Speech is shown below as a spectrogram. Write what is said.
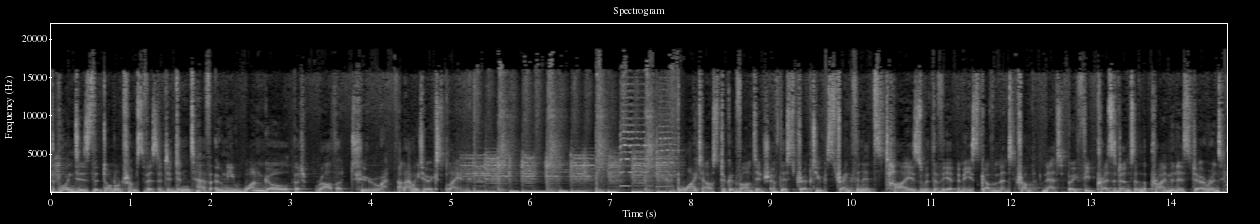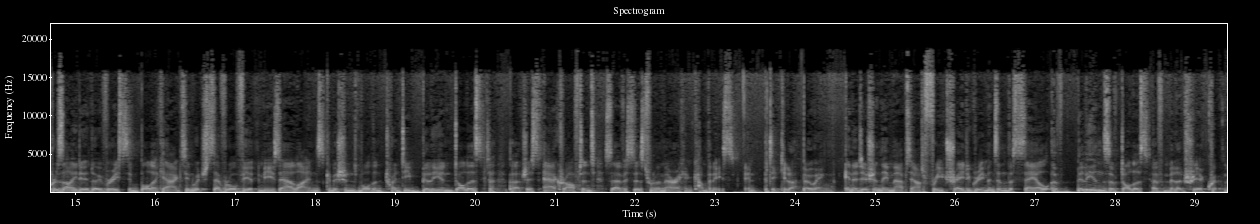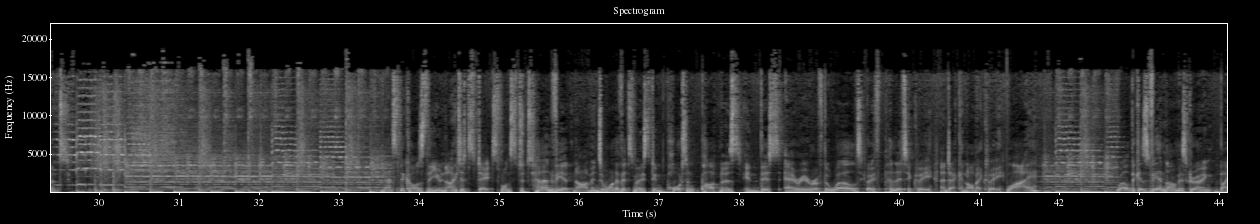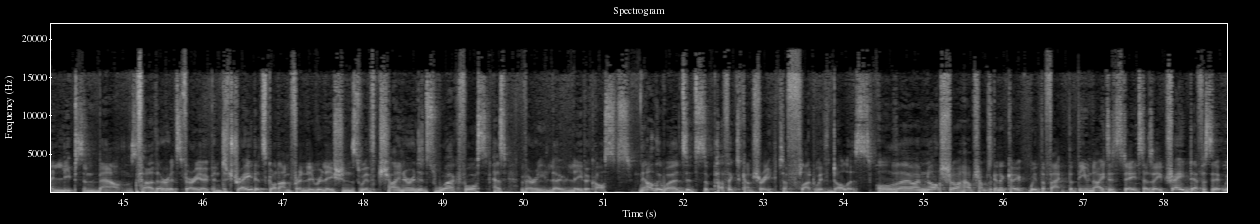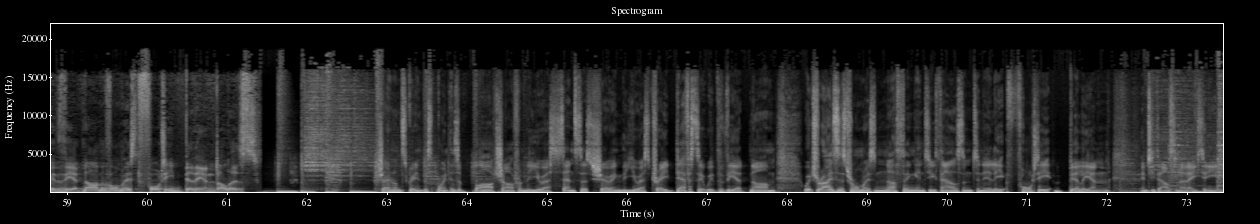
The point is that Donald Trump's visit didn't have only one goal, but rather two. Allow me to explain. The White House took advantage of this trip to strengthen its ties with the Vietnamese government. Trump met both the president and the prime minister and presided over a symbolic act in which several Vietnamese airlines commissioned more than $20 billion to purchase aircraft and services from American companies, in particular Boeing. In addition, they mapped out a free trade agreement and the sale of billions of dollars of military equipment. That's because the United States wants to turn Vietnam into one of its most important partners in this area of the world, both politically and economically. Why? Well, because Vietnam is growing by leaps and bounds. Further, it's very open to trade, it's got unfriendly relations with China, and its workforce has very low labor costs. In other words, it's a perfect country to flood with dollars. Although I'm not sure how Trump's going to cope with the fact that the United States has a trade deficit with Vietnam of almost $40 billion. Shown on screen at this point is a bar chart from the US Census showing the US trade deficit with Vietnam, which rises from almost nothing in 2000 to nearly 40 billion in 2018.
